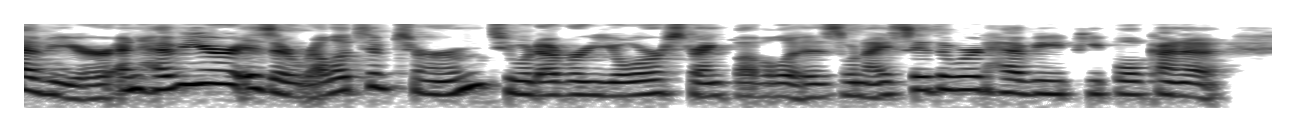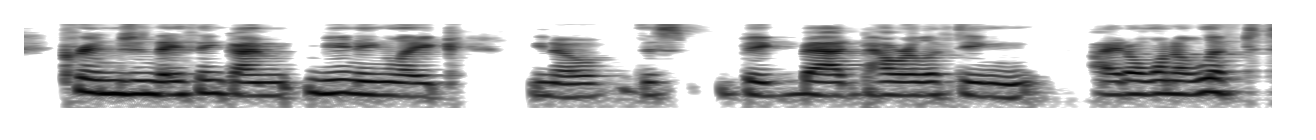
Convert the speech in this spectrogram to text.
heavier. And heavier is a relative term to whatever your strength level is. When I say the word heavy, people kind of cringe and they think I'm meaning like, you know, this big bad powerlifting. I don't want to lift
